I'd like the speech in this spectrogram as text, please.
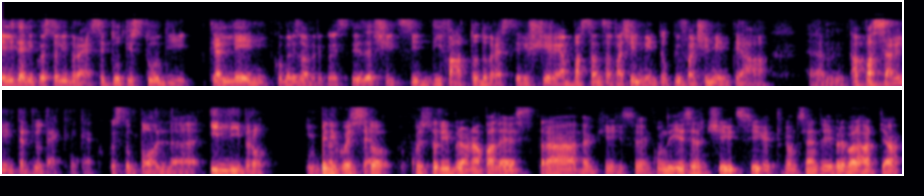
E l'idea di questo libro è: se tu ti studi, ti alleni come risolvere questi esercizi, di fatto dovresti riuscire abbastanza facilmente o più facilmente a, ehm, a passare l'interview tecnica. Ecco, questo è un po' il, il libro. Quindi questo, questo, libro è una palestra eh, che, se, con degli esercizi che ti consente di prepararti a,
